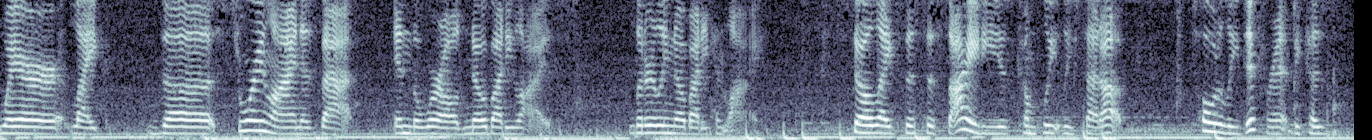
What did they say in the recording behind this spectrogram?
where, like, the storyline is that in the world, nobody lies. Literally, nobody can lie. So, like, the society is completely set up totally different because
